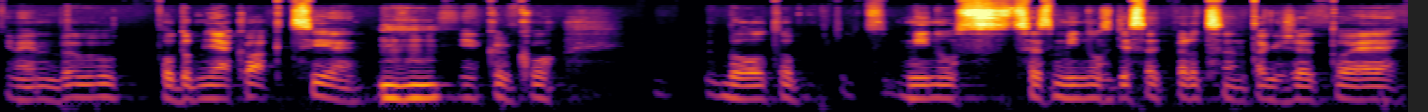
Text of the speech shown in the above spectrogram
neviem, podobne ako akcie. Mm-hmm. Niekoľko, bolo to minus, cez minus 10%, takže to je,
